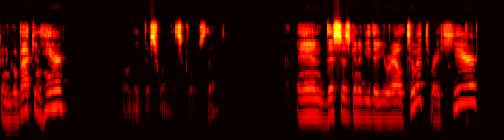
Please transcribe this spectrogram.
I'm going to go back in here. I don't need this one. Let's close that. And this is going to be the URL to it right here.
